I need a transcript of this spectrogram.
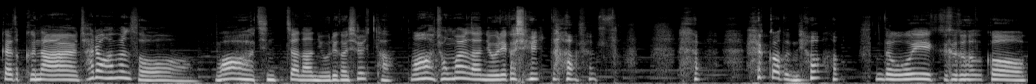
그래서 그날 촬영하면서 와 진짜 난 요리가 싫다. 와 정말 난 요리가 싫다 하면서 했거든요. 근데 오이 그거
